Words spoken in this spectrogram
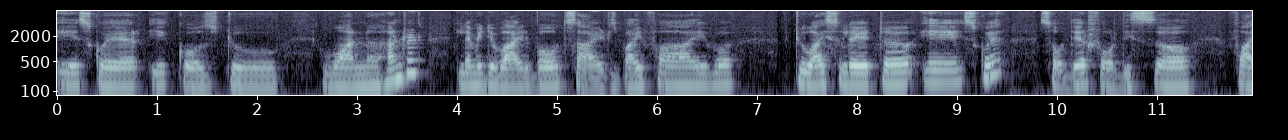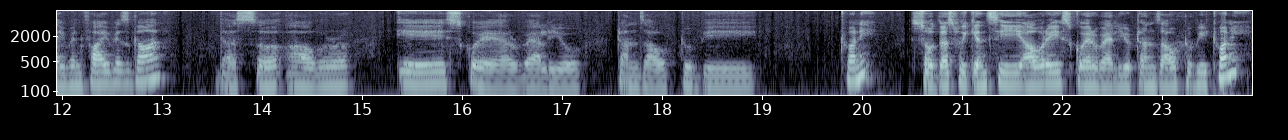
a square equals to 100 let me divide both sides by 5 to isolate uh, a square. So therefore this uh, 5 and 5 is gone. Thus uh, our a square value turns out to be 20 so thus we can see our a square value turns out to be 20.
